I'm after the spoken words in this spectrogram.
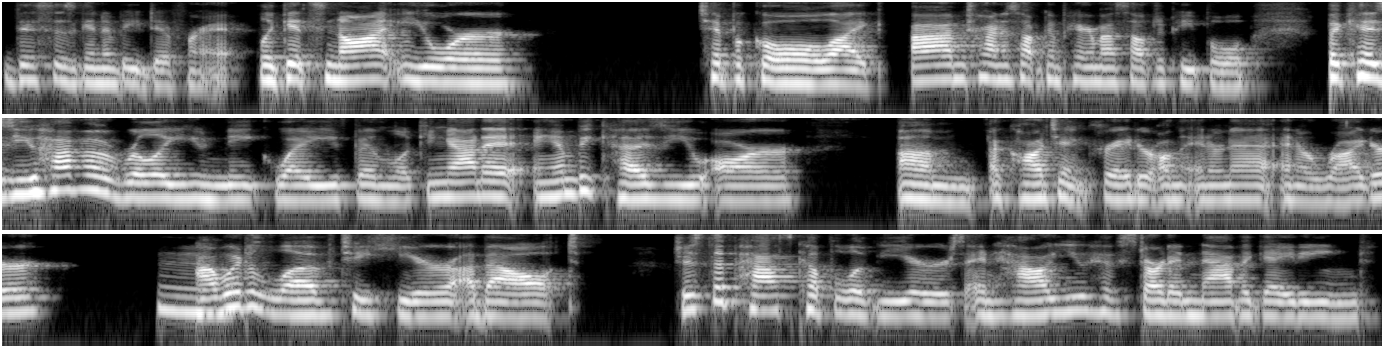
this is gonna be different. Like it's not your typical like i'm trying to stop comparing myself to people because you have a really unique way you've been looking at it and because you are um, a content creator on the internet and a writer mm. i hmm. would love to hear about just the past couple of years and how you have started navigating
